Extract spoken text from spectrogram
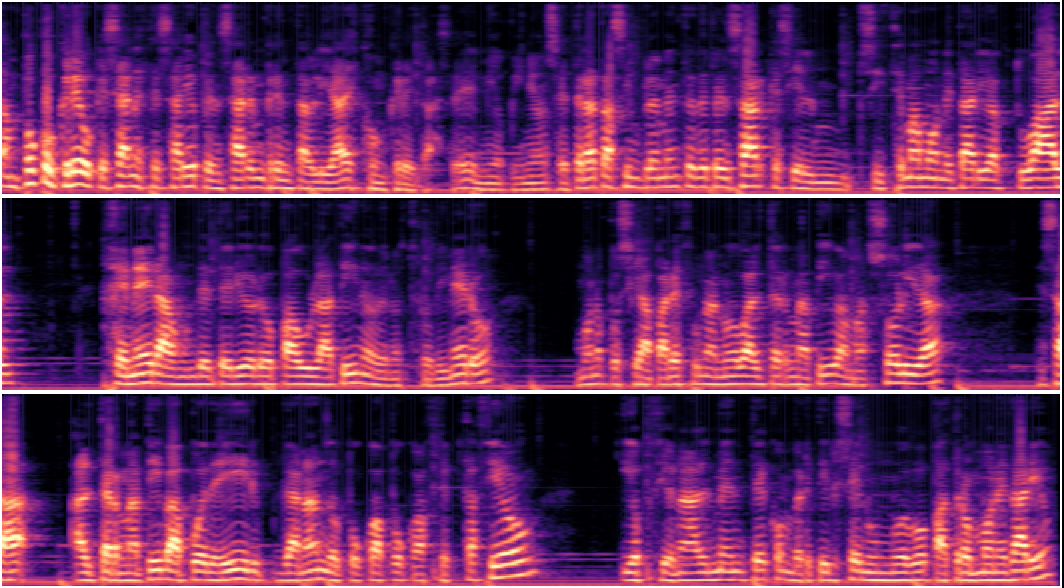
tampoco creo que sea necesario pensar en rentabilidades concretas, ¿eh? en mi opinión. Se trata simplemente de pensar que si el sistema monetario actual genera un deterioro paulatino de nuestro dinero, bueno, pues si aparece una nueva alternativa más sólida, esa alternativa puede ir ganando poco a poco aceptación y opcionalmente convertirse en un nuevo patrón monetario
